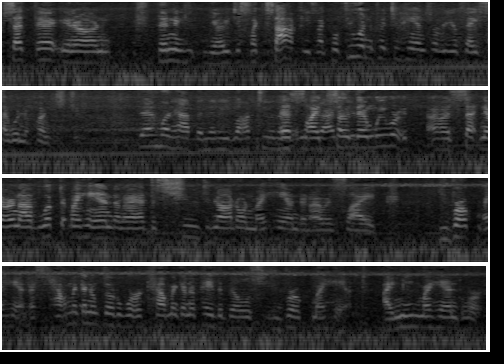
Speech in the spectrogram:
Sat there, you know, and then he, you know, he just like stopped. He's like, "Well, if you wouldn't have put your hands over your face, I wouldn't have punched you." Then what happened? Then he locked you in the. It's like so. you? Then we were. I was sitting there and I looked at my hand and I had this huge knot on my hand and I was like, "You broke my hand." I said, "How am I going to go to work? How am I going to pay the bills? You broke my hand. I need my hand to work."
